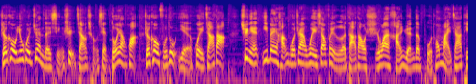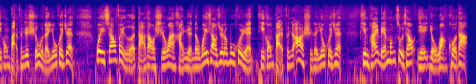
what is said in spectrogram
折扣优惠券的形式将呈现多样化，折扣幅度也会加大。去年，易贝韩国站为消费额达到十万韩元的普通买家提供百分之十五的优惠券，为消费额达到十万万韩元的微笑俱乐部会员提供百分之二十的优惠券。品牌联盟促销也有望扩大。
